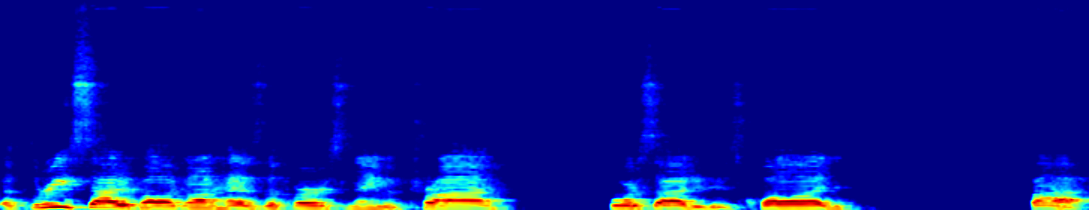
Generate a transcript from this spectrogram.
a three-sided polygon has the first name of tri, four-sided is quad, five.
